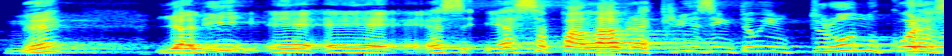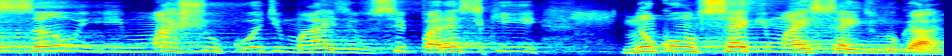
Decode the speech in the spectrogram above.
né? E ali, é, é, essa, essa palavra crise, então, entrou no coração e machucou demais, e você parece que não consegue mais sair do lugar.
